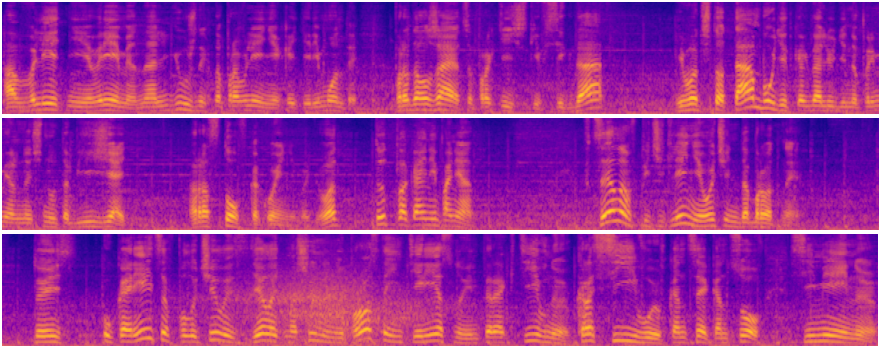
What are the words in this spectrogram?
а в летнее время на южных направлениях эти ремонты продолжаются практически всегда. И вот что там будет, когда люди, например, начнут объезжать Ростов какой-нибудь, вот тут пока непонятно. В целом впечатление очень добротное. То есть у корейцев получилось сделать машину не просто интересную, интерактивную, красивую, в конце концов, семейную.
